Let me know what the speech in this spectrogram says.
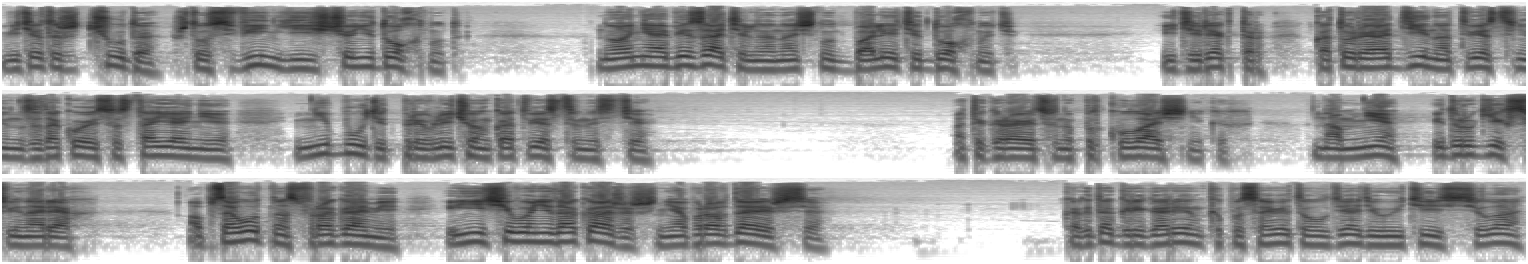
"Ведь это же чудо, что свиньи еще не дохнут. Но они обязательно начнут болеть и дохнуть. И директор, который один ответственен за такое состояние, не будет привлечен к ответственности". Отыграются на подкулачниках, на мне и других свинарях. Обзовут нас врагами, и ничего не докажешь, не оправдаешься. Когда Григоренко посоветовал дяде уйти из села,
